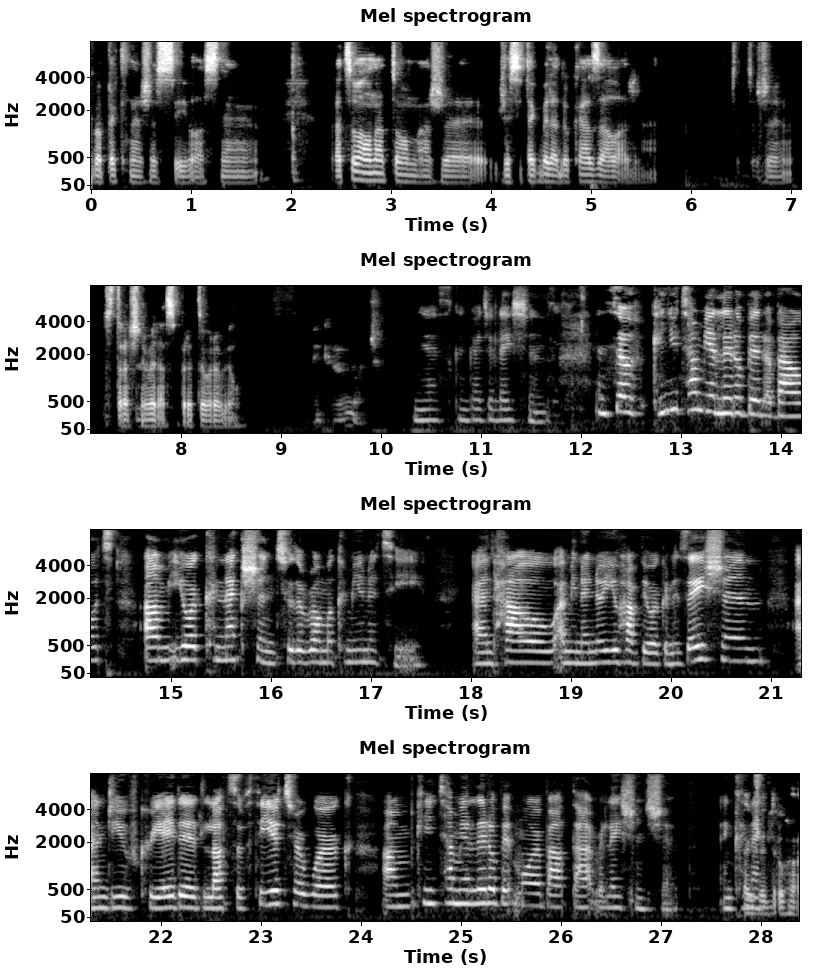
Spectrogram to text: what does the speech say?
teba pekné, že si vlastne pracoval na tom a že, že si tak veľa dokázal a že, že strašne veľa si pre to urobil. Thank you very much. Yes, congratulations. And so, can you tell me a little bit about um, your connection to the Roma community and how? I mean, I know you have the organization and you've created lots of theater work. Um, can you tell me a little bit more about that relationship and connection? Takže druhá,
